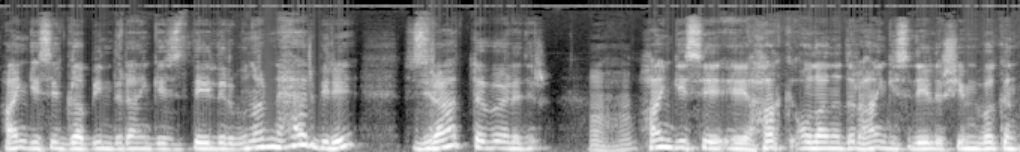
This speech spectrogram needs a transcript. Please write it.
Hangisi gabindir, hangisi değildir. Bunların her biri ziraat da böyledir. Hı hı. Hangisi e, hak olanıdır, hangisi değildir. Şimdi bakın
